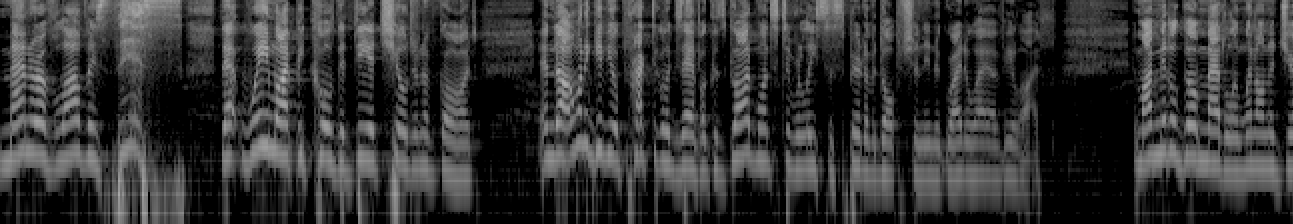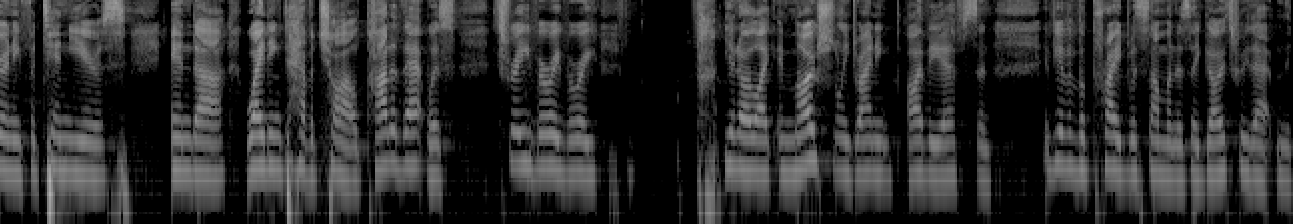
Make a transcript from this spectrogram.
manner of love is this that we might be called the dear children of God. And uh, I want to give you a practical example because God wants to release the spirit of adoption in a greater way over your life. And my middle girl, Madeline, went on a journey for 10 years and uh, waiting to have a child. Part of that was three very, very, you know, like emotionally draining IVFs and if you've ever prayed with someone as they go through that and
